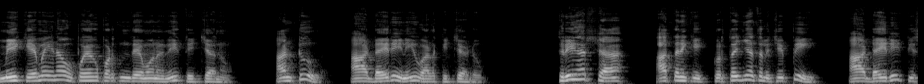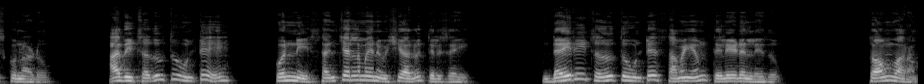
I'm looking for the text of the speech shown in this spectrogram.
మీకేమైనా ఉపయోగపడుతుందేమోనని తెచ్చాను అంటూ ఆ డైరీని వాళ్ళకిచ్చాడు. శ్రీహర్ష అతనికి కృతజ్ఞతలు చెప్పి ఆ డైరీ తీసుకున్నాడు. అది చదువుతూ ఉంటే కొన్ని సంచలనమైన విషయాలు తెలిసాయి. డైరీ చదువుతూ ఉంటే సమయం తెలియడం లేదు. సోమవారం.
